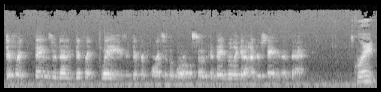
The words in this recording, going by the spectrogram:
different things are done in different ways in different parts of the world. So they really get an understanding of that. Great.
